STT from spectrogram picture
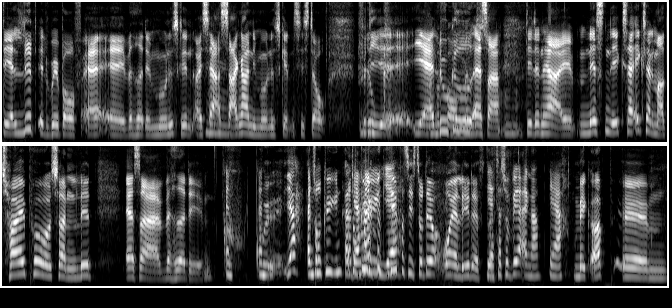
det er lidt et rip-off af, af, hvad hedder det, Måneskin, og især mm. sangeren i Måneskin sidste år. Fordi, Look øh, ja, og looket, altså, Mhm. det er den her øh, næsten ikke, så, ikke særlig meget tøj på, sådan lidt, altså, hvad hedder det? An- Ja, androgyn. androgyn, ja. lige præcis, det var det ord, jeg ledte efter. Ja, tatoveringer. Ja, make-up, øhm,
